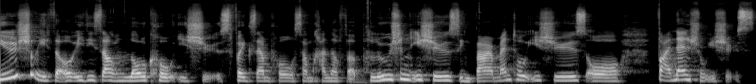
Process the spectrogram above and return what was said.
Usually, though, it is on local issues. For example, some kind of uh, pollution issues, environmental issues, or financial issues.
